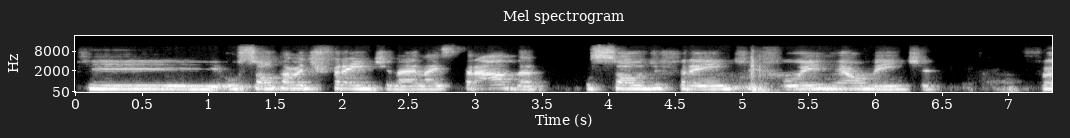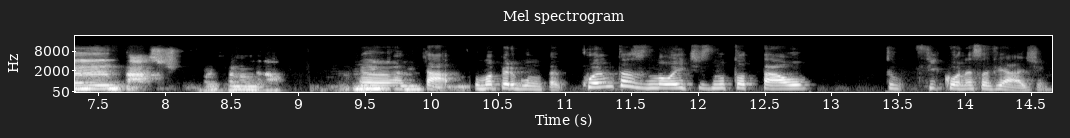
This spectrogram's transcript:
que o sol estava de frente, né? Na estrada, o sol de frente foi realmente fantástico, foi fenomenal. Uh, tá, uma pergunta. Quantas noites no total tu ficou nessa viagem?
